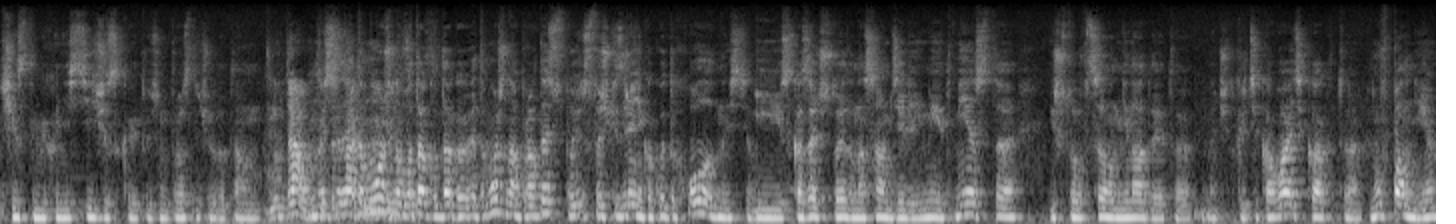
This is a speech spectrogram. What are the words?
чисто механистической, то есть он просто что-то там Ну да, вот Ну, это, если так это можно выглядит. вот так вот, да, это можно оправдать с точки зрения какой-то холодности и сказать, что это на самом деле имеет место, и что в целом не надо это, значит, критиковать как-то. Ну, вполне.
